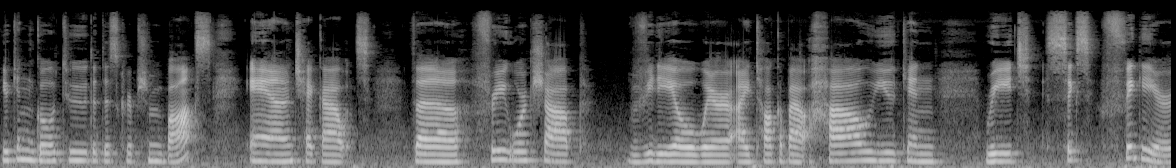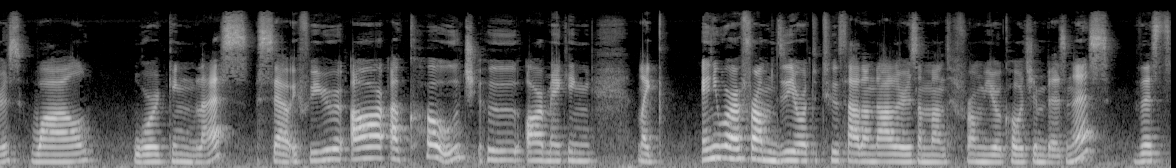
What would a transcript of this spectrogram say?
you can go to the description box and check out the free workshop video where I talk about how you can reach six figures while working less. So if you are a coach who are making like anywhere from zero to two thousand dollars a month from your coaching business, this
